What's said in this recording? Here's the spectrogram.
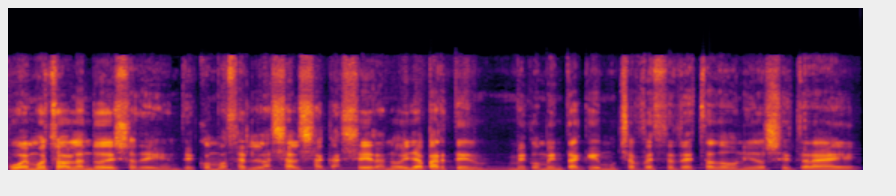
pues hemos estado hablando de eso, de, cómo hacer la salsa casera, ¿no? Ella aparte me comenta que muchas veces de Estados Unidos se trae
